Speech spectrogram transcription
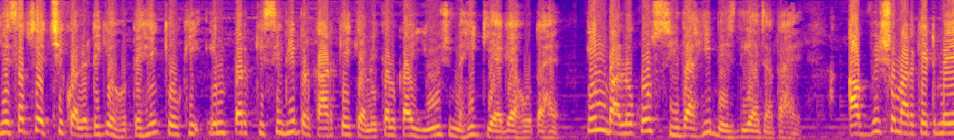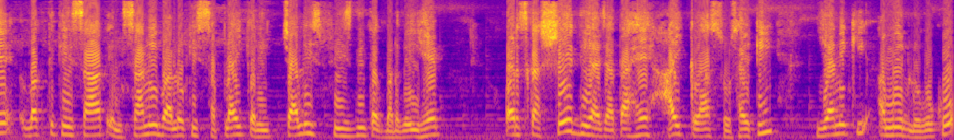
ये सबसे अच्छी क्वालिटी के होते हैं क्योंकि इन पर किसी भी प्रकार के केमिकल का यूज़ नहीं किया गया होता है। इन बालों को सीधा ही बेच दिया जाता है। अब विश्व मार्केट में वक्त के साथ इंसानी बालों की सप्लाई करीब 40 फ़ीसदी तक बढ़ गई है और इसका श्रेय दिया जाता है हाई क्लास सोसाइटी यानी कि अमीर लोगों को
